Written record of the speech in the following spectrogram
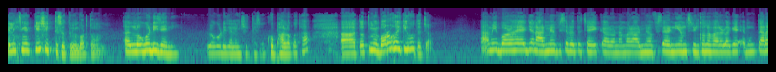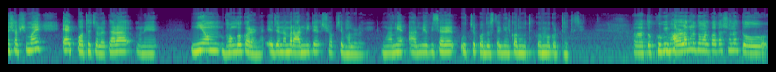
এর কি শিখতেছো তুমি বর্তমানে? লোগো ডিজাইনিং লোগো ডিজাইনিং শিখতেছো খুব ভালো কথা। তো তুমি বড় হয়ে কি হতে চাও? আমি বড় হয়ে একজন আর্মি অফিসার হতে চাই কারণ আমার আর্মি অফিসারের নিয়ম শৃঙ্খলা ভালো লাগে এবং তারা সবসময় এক পথে চলে। তারা মানে নিয়ম ভঙ্গ করে না। এজন্য আমার আর্মিটা সবচেয়ে ভালো লাগে। এবং আমি আর্মি অফিসারের উচ্চ পদস্থ একজন কর্ম কর্মকর্তা হতে চাই। তো খুবই ভালো লাগল তোমার কথা শুনে। তো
